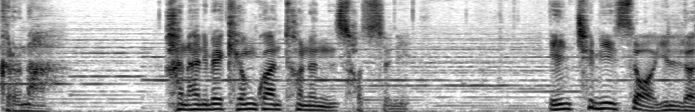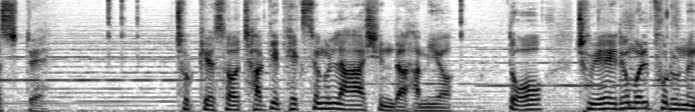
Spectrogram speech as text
그러나 하나님의 경관 터는 섰으니 인침이 있어 일러스되 주께서 자기 백성을 낳으신다 하며 또 주의 이름을 부르는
